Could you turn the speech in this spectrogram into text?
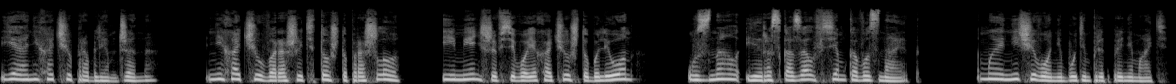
Я не хочу проблем, Дженна. Не хочу ворошить то, что прошло, и меньше всего я хочу, чтобы Леон узнал и рассказал всем, кого знает. Мы ничего не будем предпринимать.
